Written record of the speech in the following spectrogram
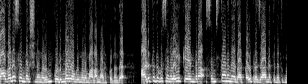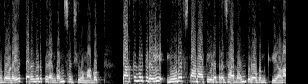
ഭവന സന്ദർശനങ്ങളും കുടുംബയോഗങ്ങളുമാണ് നടക്കുന്നത്. അടുത്ത ദിവസങ്ങളിൽ കേന്ദ്ര സംസ്ഥാന നേതാക്കൾ പ്രചാരണത്തിനെത്തുന്നതോടെ തെരഞ്ഞെടുപ്പ് രംഗം സജീവമാകും. തർക്കങ്ങൾക്കിടയിൽ യു ഡി എഫ് സ്ഥാനാർത്ഥിയുടെ പ്രചാരണവും പുരോഗമിക്കുകയാണ്.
